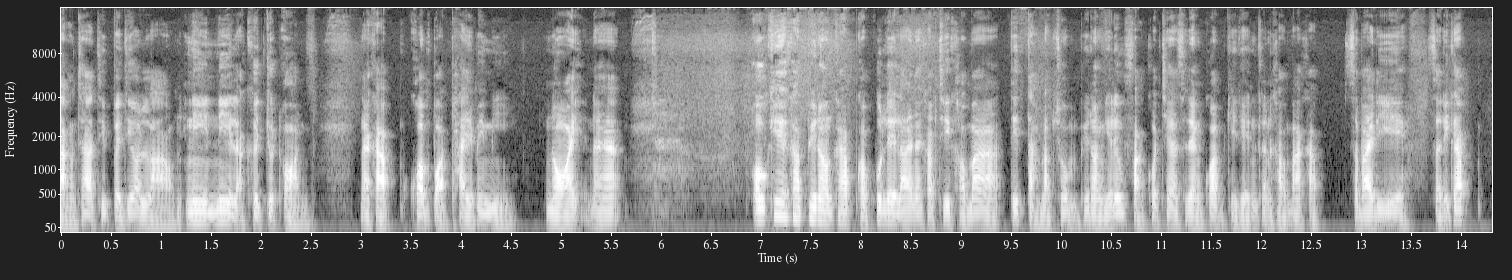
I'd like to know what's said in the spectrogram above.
ต่างชาติที่ไปเที่ยวลาว นี่นี่แหละคือจุดอ่อนนะครับ ความปลอดภัยไม่มีน้อยนะฮะโอเคครับพี่น้องครับ ขอบคุณเลายนะครับ ที่เขามาติดตามรับชม พี่น้องอย่าลืมฝากกดแชร์แสดงความคิดเห็นกันเขามาครับ สบายดี สวัสดีครับ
